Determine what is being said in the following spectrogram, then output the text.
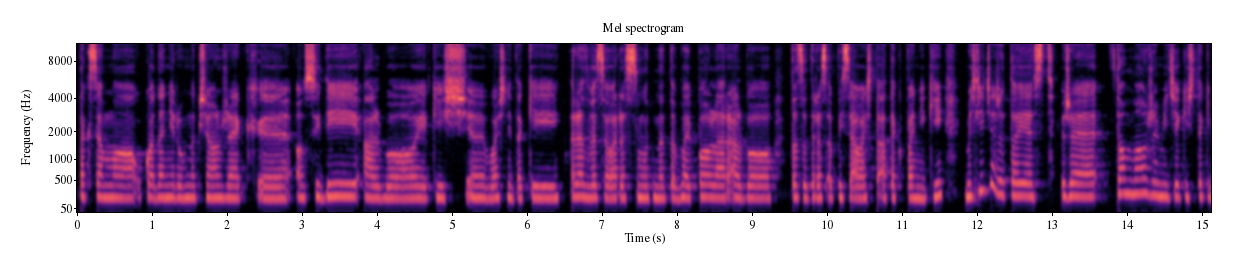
tak samo układanie równoksiążek y, OCD albo jakiś y, właśnie taki raz wesoła, raz smutna to bipolar albo to, co teraz opisałaś, to atak paniki. Myślicie, że to jest, że to może mieć jakiś taki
